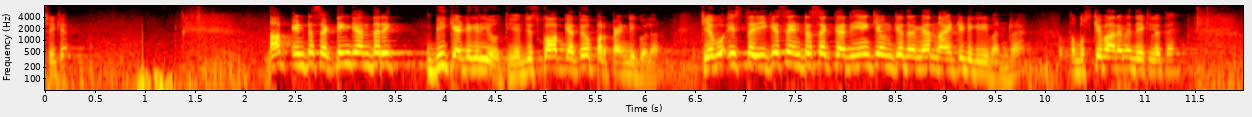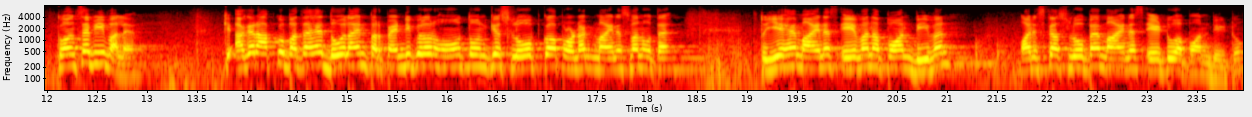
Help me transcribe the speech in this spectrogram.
ठीक है? अब इंटरसेक्टिंग के अंदर एक बी कैटेगरी होती है, जिसको आप कहते हो परपेंडिकुलर कि वो इस तरीके से इंटरसेक्ट कर रही है कि उनके दरमियान 90 डिग्री बन रहा है। तो उसके बारे में देख लेते हैं। कौन सा बी वाला है? कि अगर आपको पता है दो लाइन परपेंडिकुलर हो तो उनके स्लोप का प्रोडक्ट माइनस वन होता है। तो ये है minus A one upon B one और इसका स्लोप है minus A two upon B two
